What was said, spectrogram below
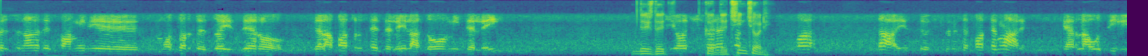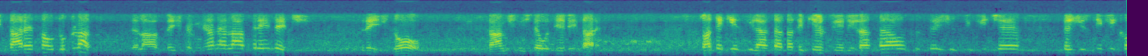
personală de familie motor de 2.0 de la 400 de lei la 2000 de lei. Deci de, cât, de 5 ori? Da, este o diferență foarte mare. Iar la utilitare s-au dublat. De la 12 milioane la 30, 32. Am și niște utilitare. Toate chestiile astea, toate cheltuielile astea au să se justifice, se justifică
